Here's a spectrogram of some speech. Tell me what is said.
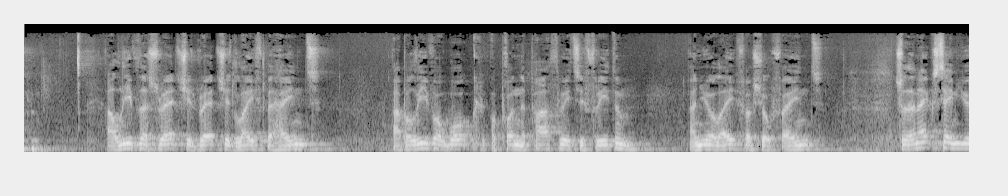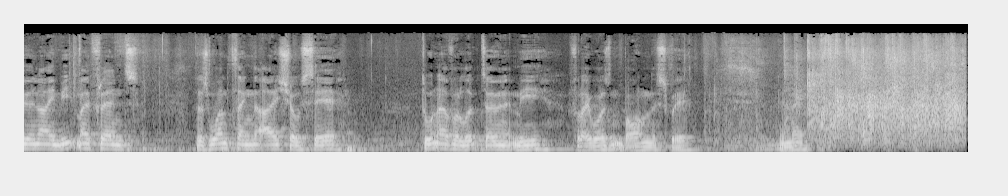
I'll leave this wretched, wretched life behind. I believe I'll walk upon the pathway to freedom. A new life I shall find. So the next time you and I meet, my friends, there's one thing that I shall say. Don't ever look down at me, for I wasn't born this way. Amen.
